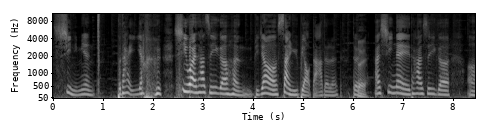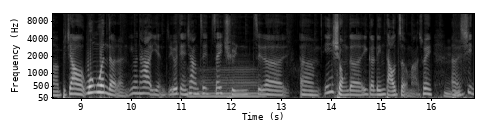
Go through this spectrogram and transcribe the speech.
戏里面 不太一样，戏外他是一个很比较善于表达的人，对他戏内他是一个呃比较温温的人，因为他演有点像这这一群这个。嗯，英雄的一个领导者嘛，所以呃，戏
